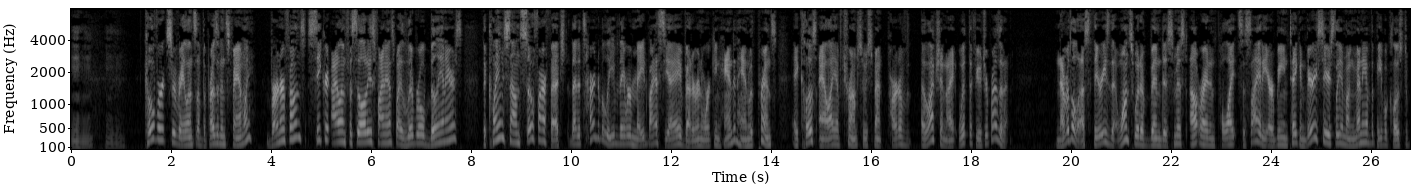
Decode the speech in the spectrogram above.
Mm-hmm. Mm-hmm. Covert surveillance of the president's family, burner phones, secret island facilities financed by liberal billionaires. The claims sound so far fetched that it's hard to believe they were made by a CIA veteran working hand in hand with Prince, a close ally of Trump's who spent part of election night with the future president. Nevertheless, theories that once would have been dismissed outright in polite society are being taken very seriously among many of the people close to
